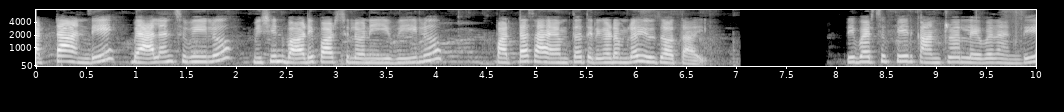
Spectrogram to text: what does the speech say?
పట్టా అండి. బ్యాలెన్స్ వీలు మిషన్ బాడీ పార్ట్స్లోని ఈ వీలు పట్టా సహాయంతో తిరగడంలో యూజ్ అవుతాయి. రివర్స్ ఫీడ్ కంట్రోల్ లెవెల్ అండి.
